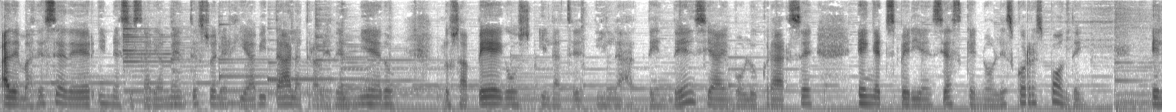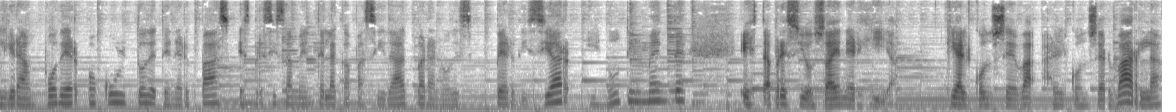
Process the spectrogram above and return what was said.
además de ceder innecesariamente su energía vital a través del miedo, los apegos y la, tendencia a involucrarse en experiencias que no les corresponden. El gran poder oculto de tener paz es precisamente la capacidad para no desperdiciar inútilmente esta preciosa energía, que al, al conservarla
